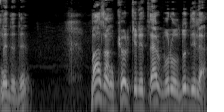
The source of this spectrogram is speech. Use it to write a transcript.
Ne dedi? Bazen kör kilitler vuruldu dile.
